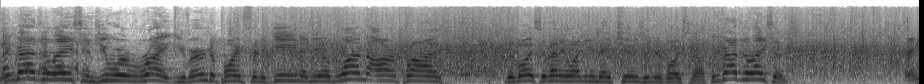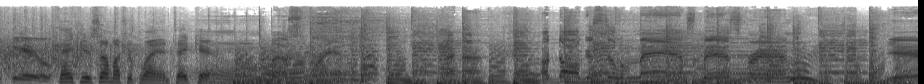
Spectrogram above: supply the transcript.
Congratulations, you were right. You've earned a point for Negin, and you have won our prize, the voice of anyone you may choose in your voicemail. Congratulations. Thank you. Thank you so much for playing. Take care. Mm. best friend. a dog is still a man's best friend. Mm. Yeah.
